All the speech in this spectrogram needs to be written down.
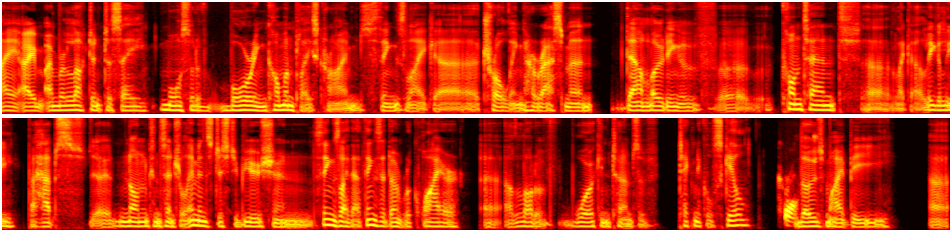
I, I am reluctant to say more sort of boring commonplace crimes, things like uh, trolling, harassment, downloading of uh, content, uh, like illegally, perhaps uh, non consensual image distribution, things like that, things that don't require uh, a lot of work in terms of technical skill. Correct. Those might be uh,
